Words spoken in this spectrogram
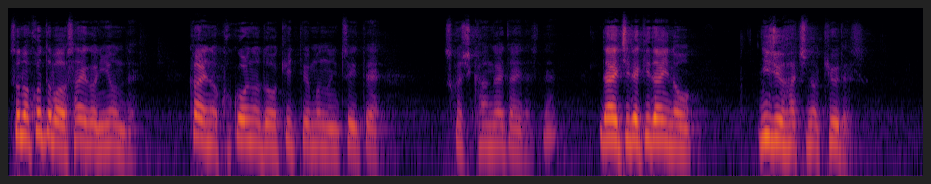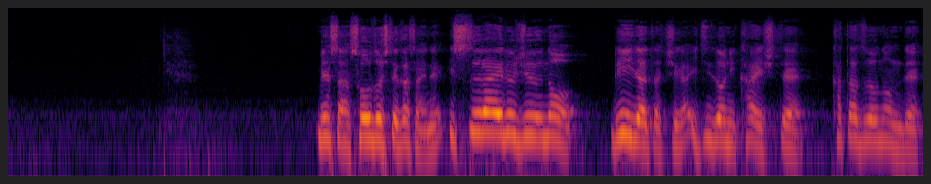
その言葉を最後に読んで彼の心の動機というものについて少し考えたいですね。第一歴代の28の9です。皆さん想像してくださいね。イスラエル中のリーダーたちが一度に返して固唾を飲んで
